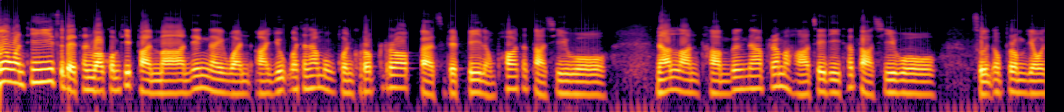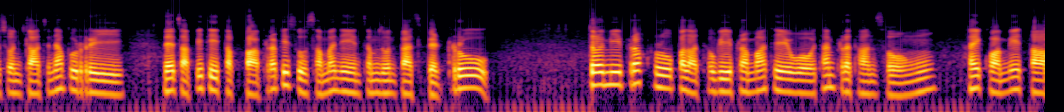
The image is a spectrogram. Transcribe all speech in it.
เมื่อวันที่ 21 ธันวาคมที่ผ่านมา เนื่องในวันอายุวัฒนมงคลครบรอบ 81 ปีหลวงพ่อทัตตาชีโว ณ ลานธรรมเบื้องหน้าพระมหาเจดีย์ทัตตาชีโว ศูนย์อบรมเยาวชนกาญจนบุรี ได้จัดพิธีตักบาตรพระภิกษุสามเณรจำนวน 81 รูป โดยมีพระครูประหลัดทวีพระมเทโว ท่านประธานสงฆ์ให้ความเมตตา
